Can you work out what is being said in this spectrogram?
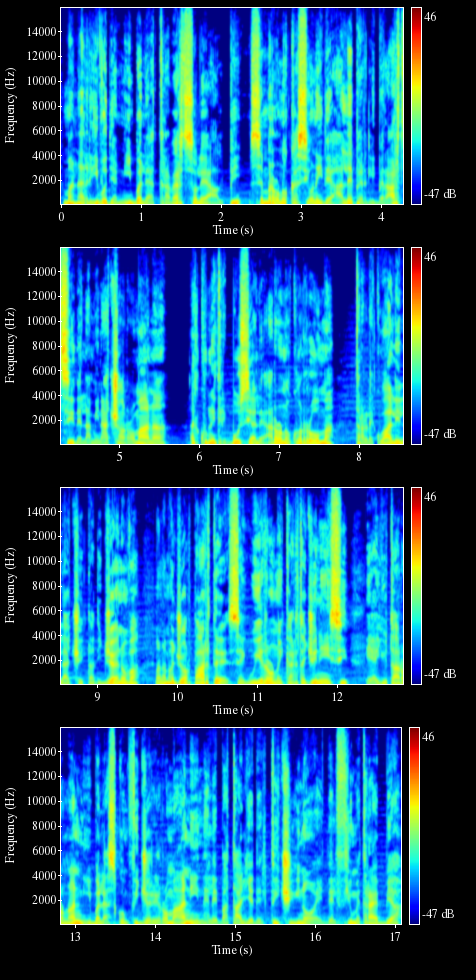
ma l'arrivo di Annibale attraverso le Alpi sembra un'occasione ideale per liberarsi della minaccia romana. Alcune tribù si allearono con Roma, tra le quali la città di Genova, ma la maggior parte seguirono i cartaginesi e aiutarono Annibale a sconfiggere i romani nelle battaglie del Ticino e del fiume Trebbia.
